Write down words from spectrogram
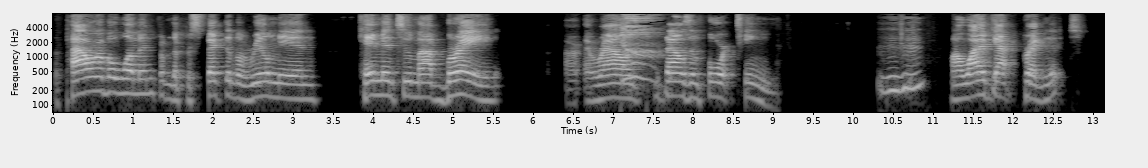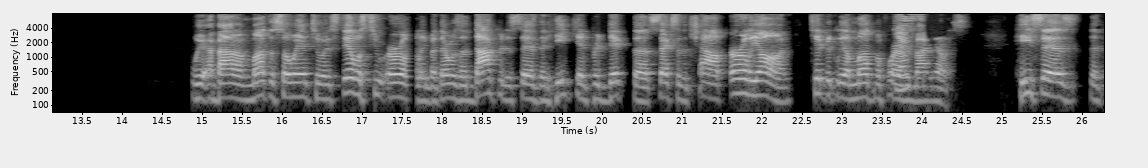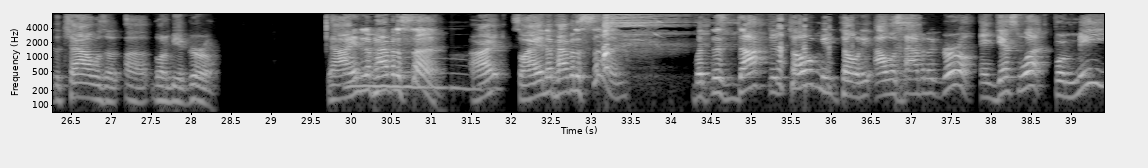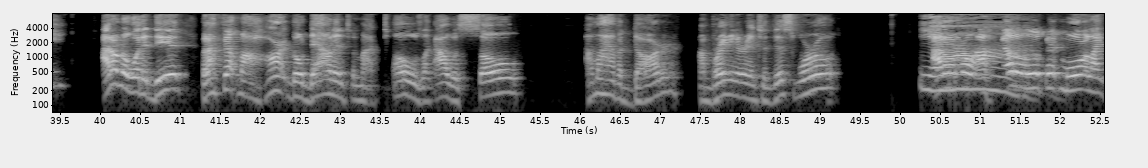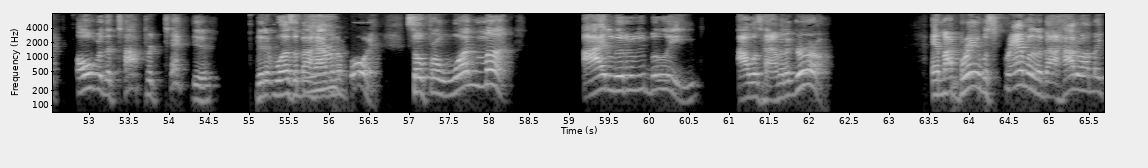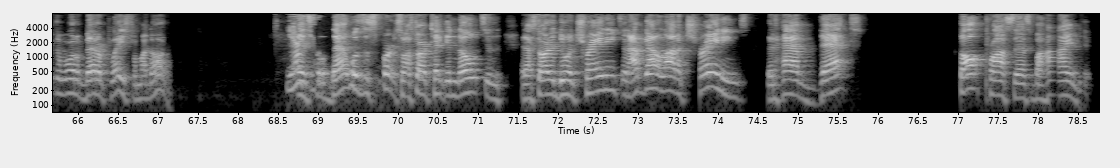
The Power of a Woman from the Perspective of Real Men came into my brain around 2014. Mm-hmm my wife got pregnant. We about a month or so into it, still was too early, but there was a doctor that says that he can predict the sex of the child early on, typically a month before yes. everybody else. He says that the child was uh, going to be a girl. Now I ended up having a son. All right, so I ended up having a son. But this doctor told me, Toni, I was having a girl. And guess what? For me, I don't know what it did, but I felt my heart go down into my toes. Like I was so, I'm gonna have a daughter. I'm bringing her into this world. Yeah. I don't know. I felt a little bit more like over the top protective than it was about yeah. having a boy. So for one month, I literally believed I was having a girl. And my brain was scrambling about how do I make the world a better place for my daughter? Yeah. And so that was the spurt. So I started taking notes and, and I started doing trainings. And I've got a lot of trainings that have that thought process behind it.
